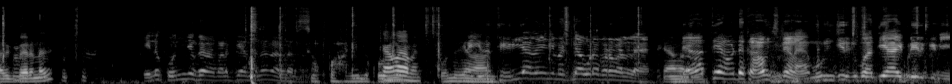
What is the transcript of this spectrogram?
அதுக்கு பேர் என்னது? இன்னும் கொஞ்சம் வளர்த்தியா இருந்தா நல்லா இது தெரியாதவங்க வெட்டினா கூட பரவாயில்ல. நேரத்தே அவன்கிட்ட காமிச்சிட்டானே. முறிஞ்சிருக்கு பாத்தியா? இப்படி இருக்கு நீ.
